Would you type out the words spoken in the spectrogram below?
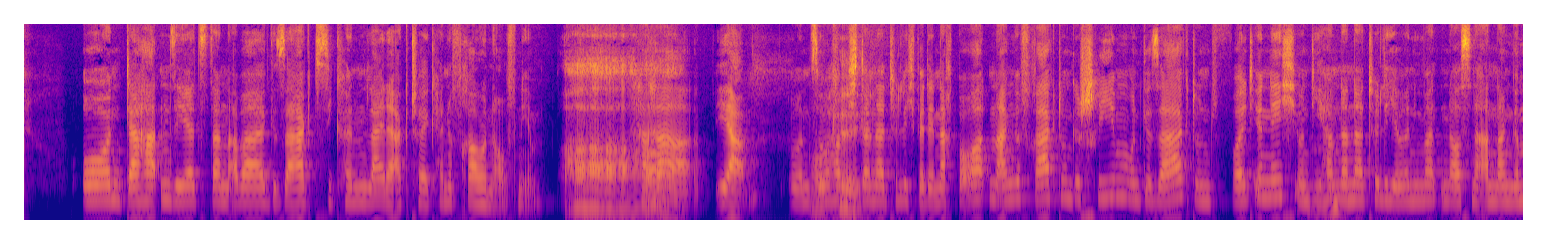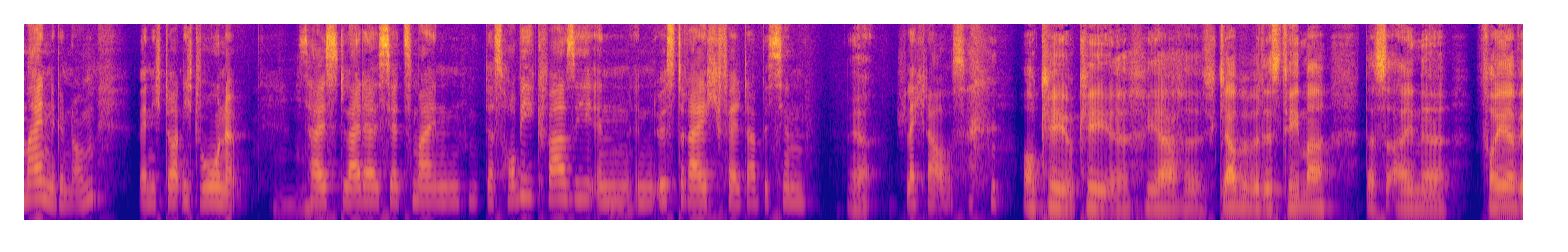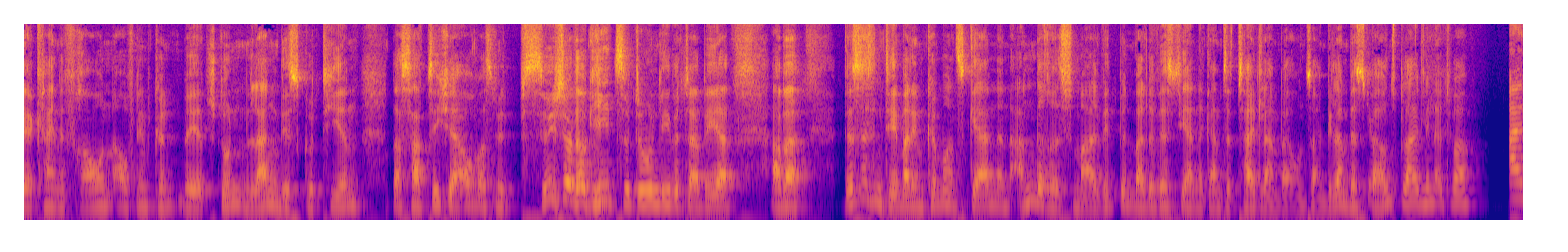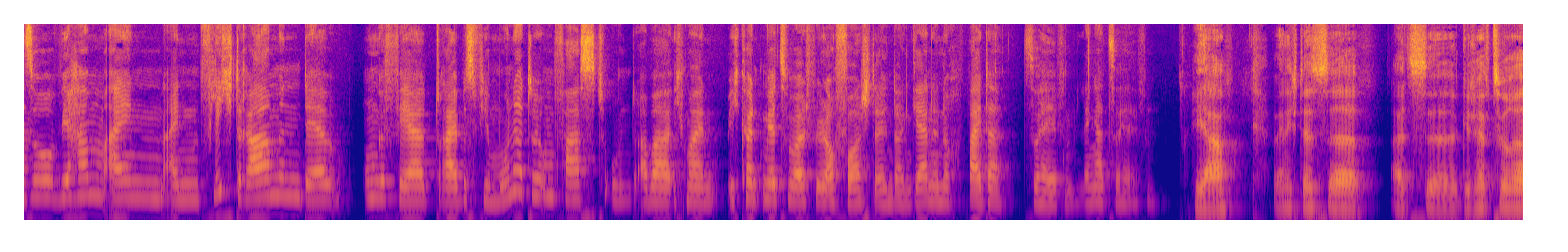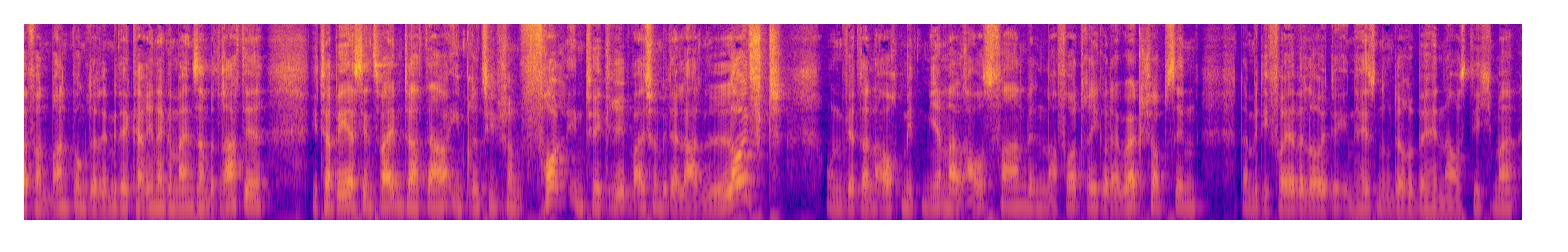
Und da hatten sie jetzt dann aber gesagt, sie können leider aktuell keine Frauen aufnehmen. Ah. Haha, ja. Und so okay. habe ich dann natürlich bei den Nachbarorten angefragt und geschrieben und gesagt und wollt ihr nicht? Und die mhm. haben dann natürlich aber niemanden aus einer anderen Gemeinde genommen wenn ich dort nicht wohne. Mhm. Das heißt, leider ist jetzt mein das Hobby quasi in, mhm. in Österreich fällt da ein bisschen ja. schlechter aus. Okay, okay. Äh, ja, ich glaube, über das Thema, dass eine Feuerwehr keine Frauen aufnimmt, könnten wir jetzt stundenlang diskutieren. Das hat sicher auch was mit Psychologie zu tun, liebe Tabea. Aber das ist ein Thema, dem können wir uns gerne ein anderes Mal widmen, weil du wirst ja eine ganze Zeit lang bei uns sein. Wie lange wirst du ja. bei uns bleiben in etwa? Also wir haben einen, einen Pflichtrahmen, der ungefähr drei bis vier Monate umfasst. Und aber ich meine, ich könnte mir zum Beispiel auch vorstellen, dann gerne noch weiter zu helfen, länger zu helfen. Ja, wenn ich das äh, als äh, Geschäftsführer von Brandpunkt oder mit der Carina gemeinsam betrachte, die Tabea ist den zweiten Tag da, im Prinzip schon voll integriert, weiß schon, wie der Laden läuft und wird dann auch mit mir mal rausfahren, wenn mal Vorträge oder Workshops sind damit die Feuerwehrleute in Hessen und darüber hinaus dich mal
